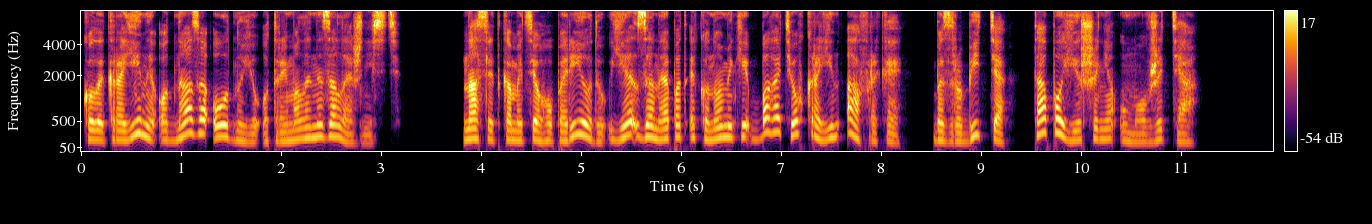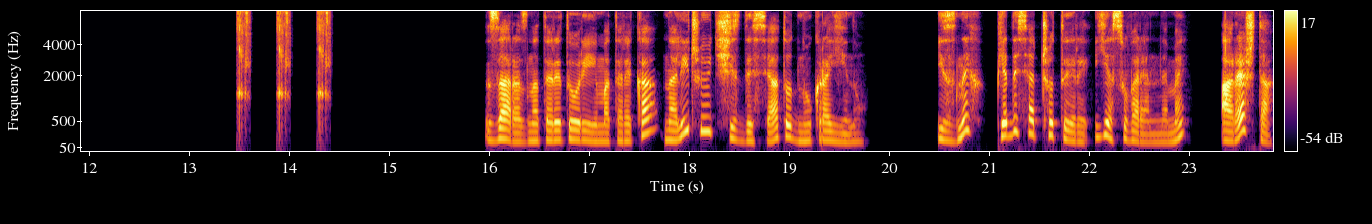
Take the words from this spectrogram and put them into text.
коли країни одна за одною отримали незалежність. Наслідками цього періоду є занепад економіки багатьох країн Африки, безробіття та погіршення умов життя. Зараз на території материка налічують 61 країну. Із них 54 є суверенними, а решта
